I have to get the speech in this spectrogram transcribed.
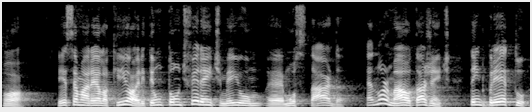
Ó, esse amarelo aqui, ó, ele tem um tom diferente, meio é, mostarda. É normal, tá, gente? Tem preto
